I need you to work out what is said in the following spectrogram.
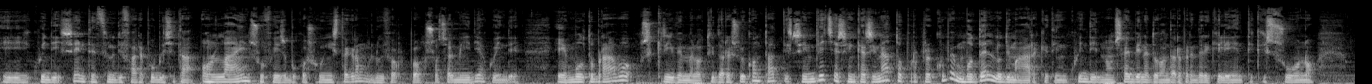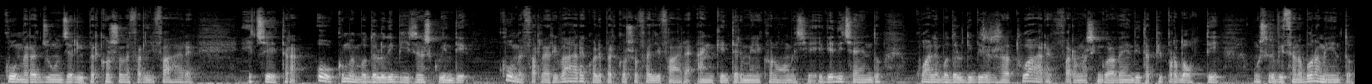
e quindi se hai intenzione di fare pubblicità online su Facebook o su Instagram, lui fa proprio social media, quindi è molto bravo, scrivemelo, ti darò i suoi contatti. Se invece sei incasinato proprio come modello di marketing, quindi non sai bene dove andare a prendere i clienti, chi sono, come raggiungerli, il percorso da fargli fare, eccetera, o come modello di business, quindi come farli arrivare, quale percorso fargli fare anche in termini economici e via dicendo, quale modello di business attuare, fare una singola vendita, più prodotti, un servizio in abbonamento,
